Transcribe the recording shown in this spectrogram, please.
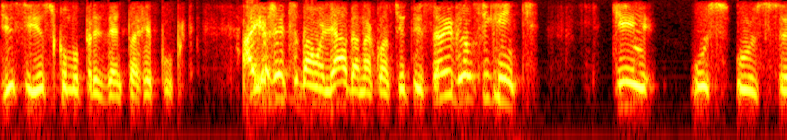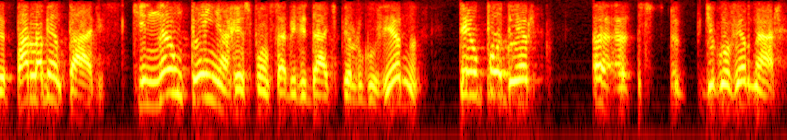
disse isso como presidente da República. Aí a gente dá uma olhada na Constituição e vê o seguinte: que os, os eh, parlamentares que não têm a responsabilidade pelo governo tem o poder uh, de governar.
